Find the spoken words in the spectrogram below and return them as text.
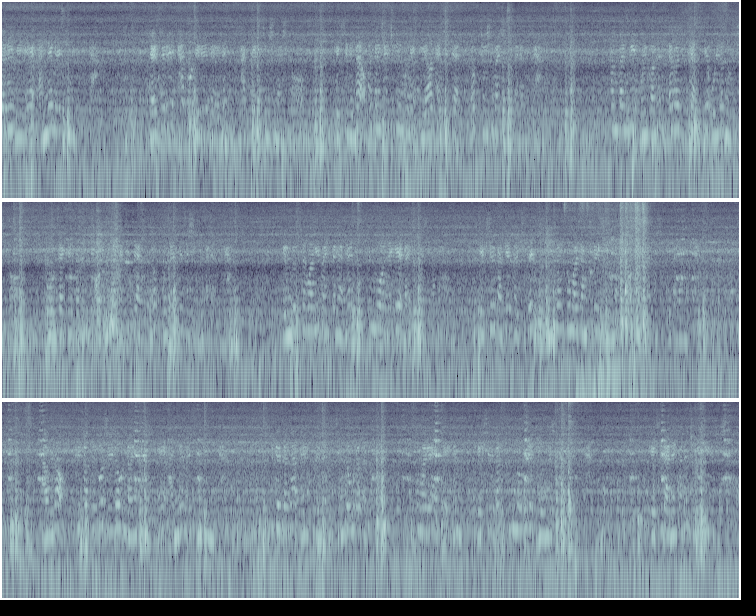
안내 말씀드립니다. 열차를 타고 내릴 때에는 각별히 조심하시고 객실이나 화장실 출입문에 끼어 다치지 않도록 조심하시기 바랍니다. 선반 위 물건은 떨어지지 않게 올려놓으시고 보호자께서는 어디가 다치지 않도록 보살펴 주시기 바랍니다. 응급 상황이 발생하면 승무원에게 말씀하시거나 객실 밖에 설치된 비상 통화 장치를 이용하여 알려주시기 바랍니다. 다음으로 쾌적하고 즐거운 여행을 위해 안내 말씀드립니다. 휴대전화 벨소리는 진동으로 받고 통화를 할 때에는 객실 밖 통로를 이용하시기 바랍니다. 객실 안에서는 조용히 해주시고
